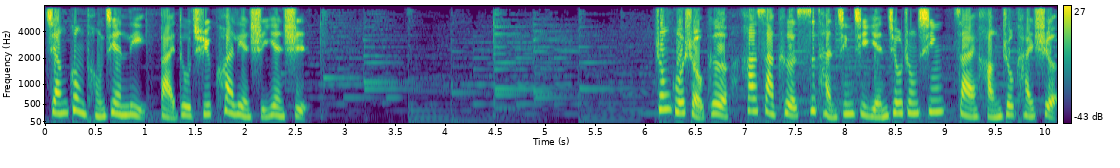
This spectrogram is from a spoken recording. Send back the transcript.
将共同建立百度区块链实验室。中国首个哈萨克斯坦经济研究中心在杭州开设。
